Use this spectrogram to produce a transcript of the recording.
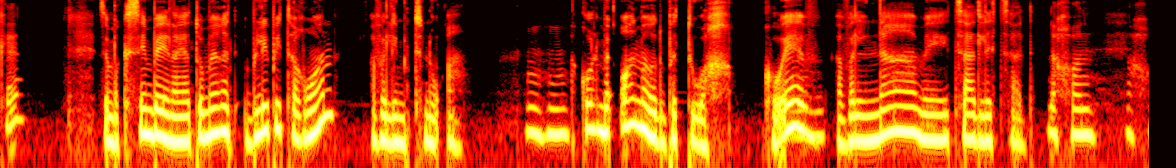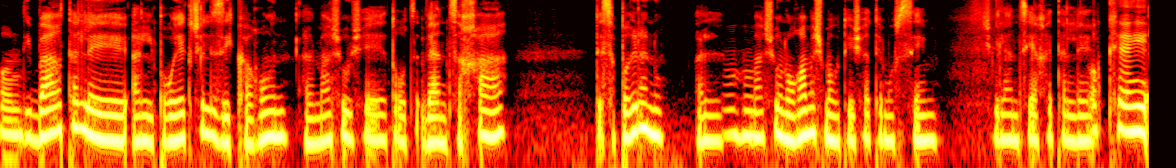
כן. זה מקסים בעיניי. את אומרת, בלי פתרון, אבל עם תנועה. Mm-hmm. הכל מאוד מאוד פתוח. כואב. אבל נע מצד לצד. נכון. נכון. דיברת על, על פרויקט של זיכרון, על משהו שאת רוצה, והנצחה. תספרי לנו על mm-hmm. משהו נורא משמעותי שאתם עושים בשביל להנציח את הלב. אוקיי, okay,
